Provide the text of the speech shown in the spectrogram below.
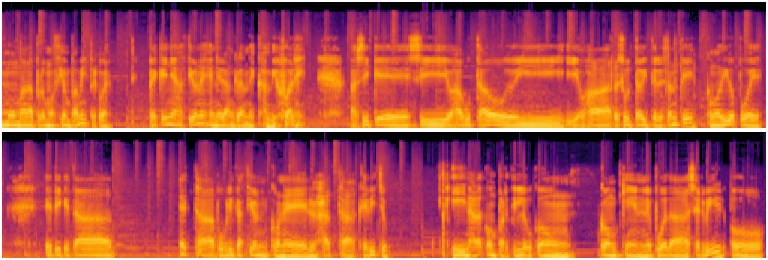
muy mala promoción para mí, pero bueno. Pequeñas acciones generan grandes cambios, ¿vale? Así que si os ha gustado y, os ha resultado interesante, como digo, pues etiquetad esta publicación con el hashtag que he dicho y nada, compartirlo con, con quien le pueda servir o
